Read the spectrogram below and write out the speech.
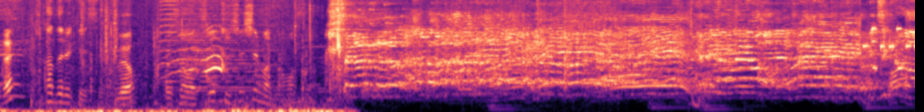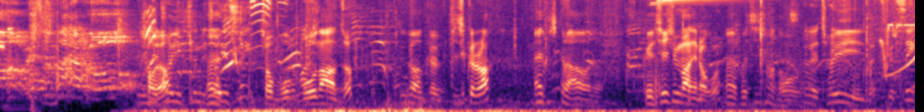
네? 축하드릴 게 있어요. 왜요? 벌써 스위치 70만 넘었어요. 저요? 저희 근데 저희 수익 저뭐 뭐 나왔죠? 그거 그 피지컬락? 아니 피지컬 아워죠. 그게 70만이라고요? 네, 벌써 70만 넘었어요. 근데 저희 그 수익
